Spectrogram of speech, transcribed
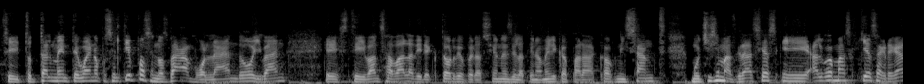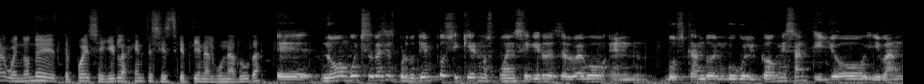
sí, totalmente. Bueno, pues el tiempo se nos va volando. Iván, este, Iván Zavala, director de operaciones de Latinoamérica para Cognizant, muchísimas gracias. Eh, ¿Algo más que quieras agregar o en dónde te puede seguir la gente si es que tiene alguna duda? Eh, no, muchas gracias por tu tiempo. Si quieren, nos pueden seguir desde luego en buscando en Google Cognizant y yo Iván,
